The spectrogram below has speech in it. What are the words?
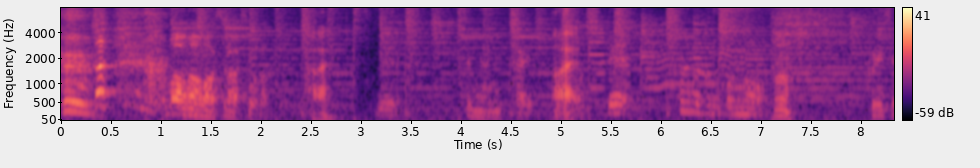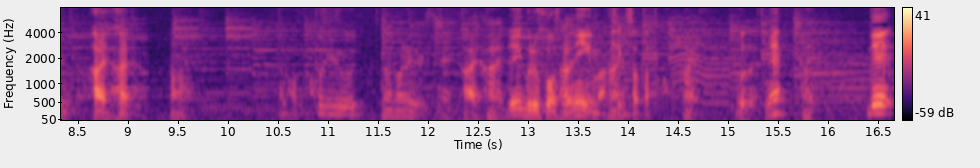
まあまあまあそれはそうだはい。とでセミナーに一回行きまして、それがグルコンのうん。プレイセンター、はいはい。あなるほという流れですね。どはい。はい。でグループコンサルにまあはい。来てくださったと。はい。いうことですね。はい。で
